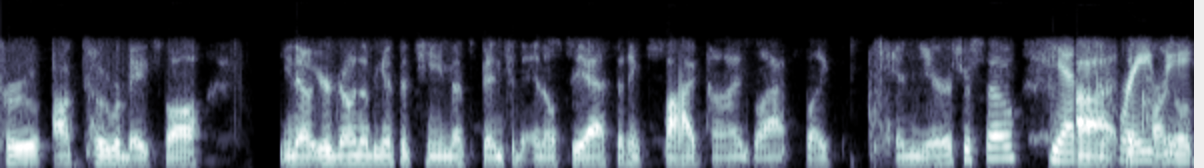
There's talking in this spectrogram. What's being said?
true October baseball. You know, you're going up against a team that's been to the NLCS, I think five times last like ten years or so. Yeah, Uh, the crazy. Cardinals-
